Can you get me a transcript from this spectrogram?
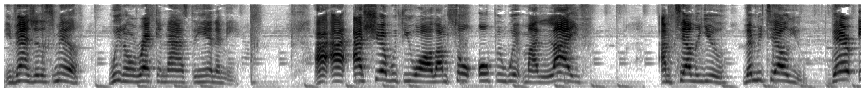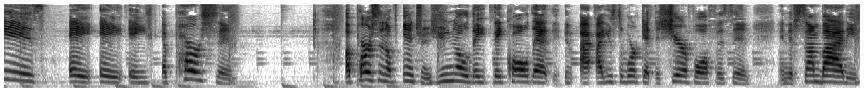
Evangelist Smith, we don't recognize the enemy. I, I, I share with you all, I'm so open with my life. I'm telling you, let me tell you, there is a a a, a person a person of interest. You know, they, they call that. I, I, used to work at the sheriff office, and and if somebody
